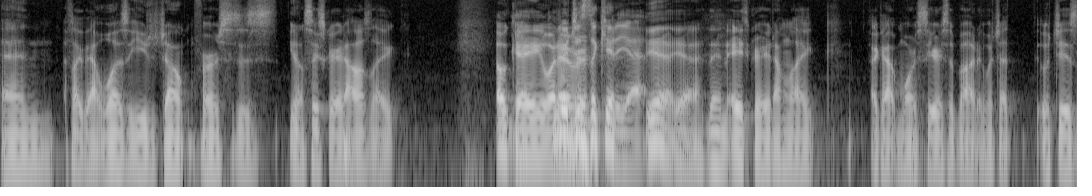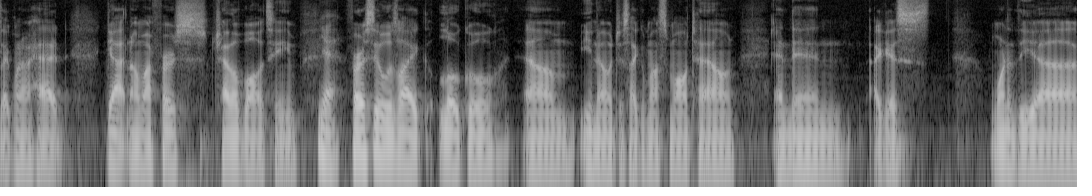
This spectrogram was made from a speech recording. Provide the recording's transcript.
and I feel like that was a huge jump versus you know sixth grade. I was like, okay, whatever. You're just a kid, yeah. Yeah, yeah. Then eighth grade, I'm like, I got more serious about it, which I, which is like when I had gotten on my first travel ball team. Yeah. First, it was like local, um, you know, just like in my small town, and then I guess one of the uh,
